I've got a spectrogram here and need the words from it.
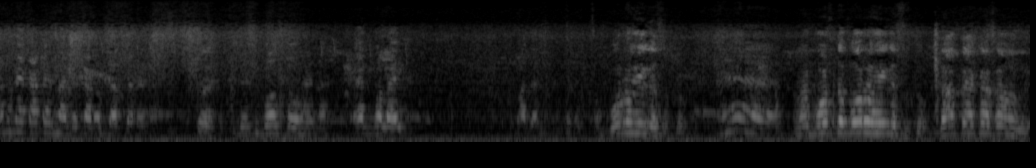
এখন একা একাই মাঝে কারোর দাঁত জানে না। বেশি বলতেও হয় না এক গলায় মাজার বড় হয়ে গেছে তো হ্যাঁ আমার বড় তো বড় হয়ে তো দাঁত একা একা হবে।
